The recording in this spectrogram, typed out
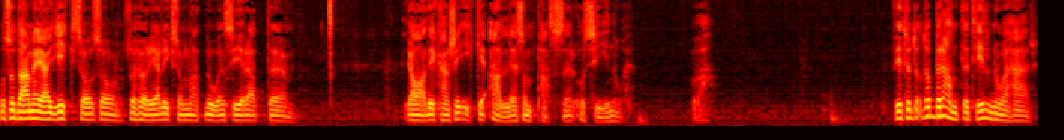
Og så da när jag gick så, så, så hörde jag liksom att noen säger att eh, ja, det är kanske inte alla som passar och säger något. Va? Vet du, då, då brant det till något här.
